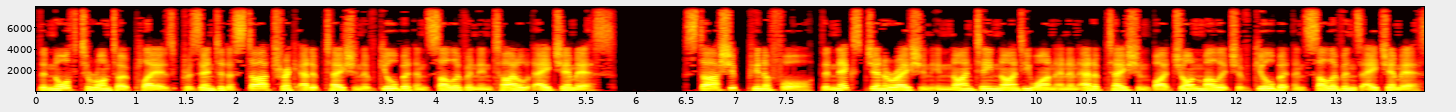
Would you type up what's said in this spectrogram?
The North Toronto Players presented a Star Trek adaptation of Gilbert and Sullivan entitled HMS Starship Pinafore, The Next Generation in 1991 and an adaptation by John Mullich of Gilbert and Sullivan's HMS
